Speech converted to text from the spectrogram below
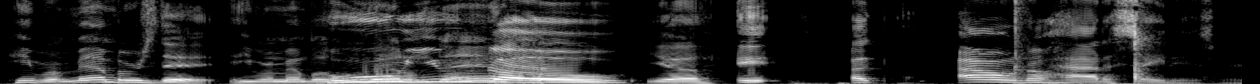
he remembers that. He remembers who, who you down. know Yeah, it uh, I don't know how to say this, man.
